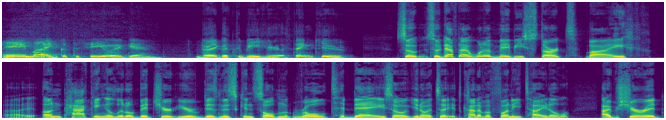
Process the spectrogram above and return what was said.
Hey, Mike. Good to see you again. Very good to be here. Thank you. So, so Daphna, I want to maybe start by uh, unpacking a little bit your your business consultant role today. So, you know, it's a it's kind of a funny title. I'm sure it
